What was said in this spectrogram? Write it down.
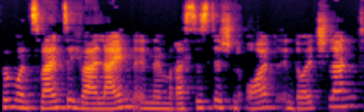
25, war allein in einem rassistischen Ort in Deutschland.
